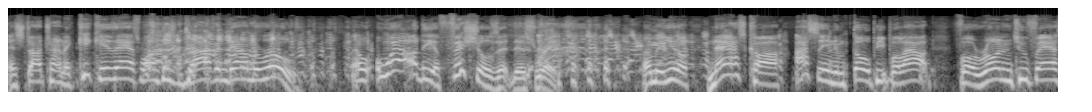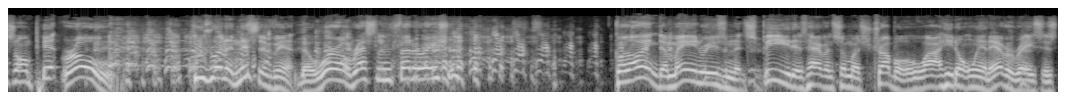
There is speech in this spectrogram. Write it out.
and start trying to kick his ass while he's driving down the road. Now, where are the officials at this race? I mean, you know, NASCAR, I've seen them throw people out for running too fast on pit road. Who's running this event? The World Wrestling Federation? Because I think the main reason that Speed is having so much trouble, why he don't win every race, is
